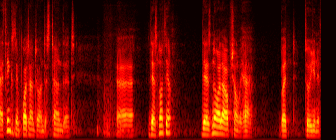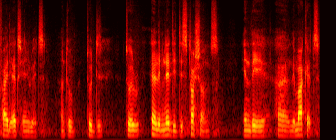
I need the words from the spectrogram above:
I think it's important to understand that uh, there's nothing, there's no other option we have but to unify the exchange rates and to, to, to eliminate the distortions in the, uh, the markets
